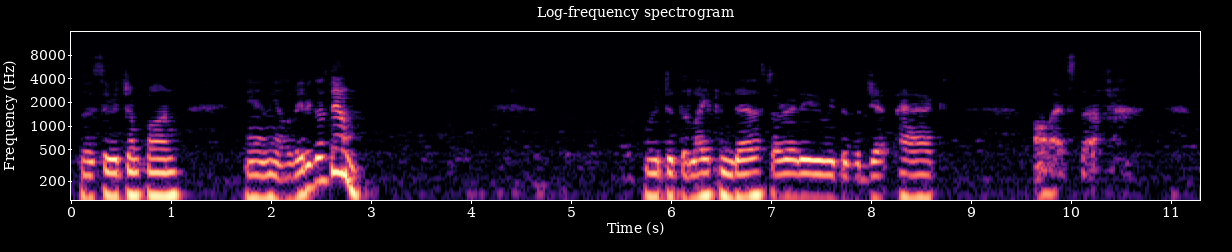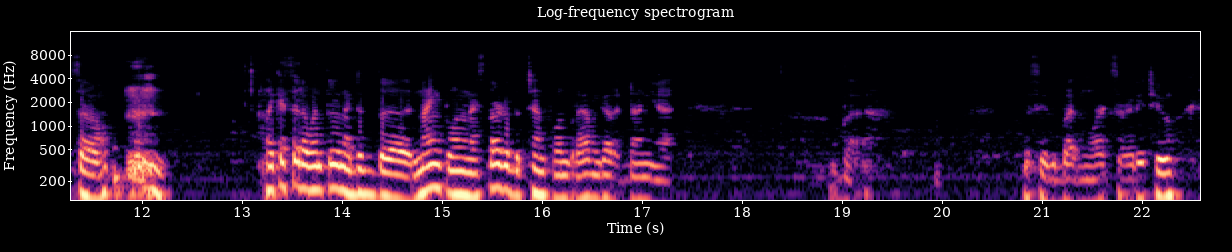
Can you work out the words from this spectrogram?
So I see we jump on and the elevator goes down. We did the life and death already, we did the jetpack, all that stuff. So, like I said, I went through and I did the ninth one and I started the tenth one, but I haven't got it done yet. But you see the button works already too.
